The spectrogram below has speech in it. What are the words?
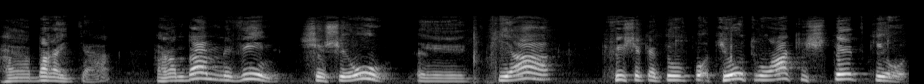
הברייתא. הרמב"ם מבין ששיעור אה, תקיעה, כפי שכתוב פה, תיאור תרועה כשתי תקיעות,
